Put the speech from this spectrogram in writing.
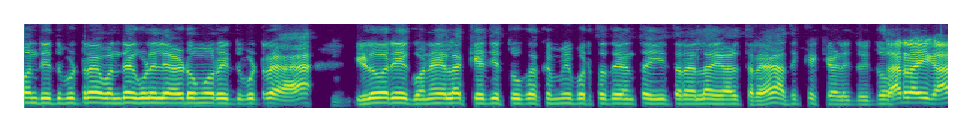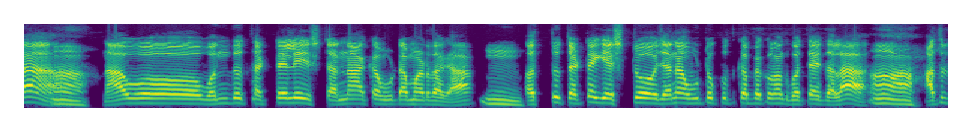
ಒಂದ್ ಇದ್ಬಿಟ್ರೆ ಒಂದೇ ಗುಳಿಲಿ ಎರಡು ಮೂರು ಇದ್ಬಿಟ್ರೆ ಹ್ಮ್. ಇಳುವರಿ ಗೊನೆ ಎಲ್ಲ ಕೆಜಿ ತೂಕ ಕಮ್ಮಿ ಬರ್ತದೆ ಅಂತ ಈ ತರ ಎಲ್ಲ ಹೇಳ್ತಾರೆ. ಅದಕ್ಕೆ ಕೇಳಿದ್ದು ಇದು. ಸರ್ ಈಗ ಹಾ. ನಾವು ಒಂದು ತಟ್ಟೆಲಿ ಇಷ್ಟ ಅನ್ನ ಹಾಕ ಊಟ ಮಾಡಿದಾಗ ಹ್ಮ್. ಹತ್ತು ತಟ್ಟೆಗೆ ಎಷ್ಟು ಜನ ಊಟ ಕುತ್ಕೋಬೇಕು ಅನ್ನೋದು ಗೊತ್ತಾಯ್ತಲ್ಲ? ಹಾ. ಅದ್ರ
